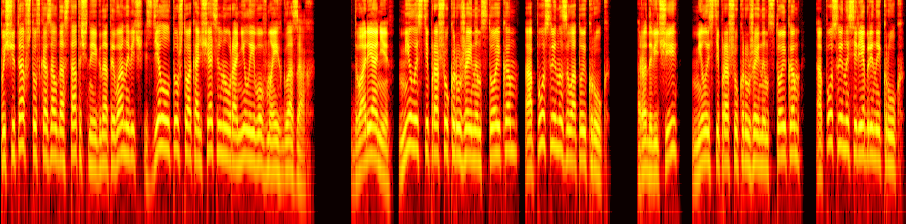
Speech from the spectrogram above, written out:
Посчитав, что сказал достаточно, Игнат Иванович сделал то, что окончательно уронило его в моих глазах. «Дворяне, милости прошу к оружейным стойкам, а после на золотой круг. Родовичи, милости прошу к оружейным стойкам, а после на серебряный круг.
